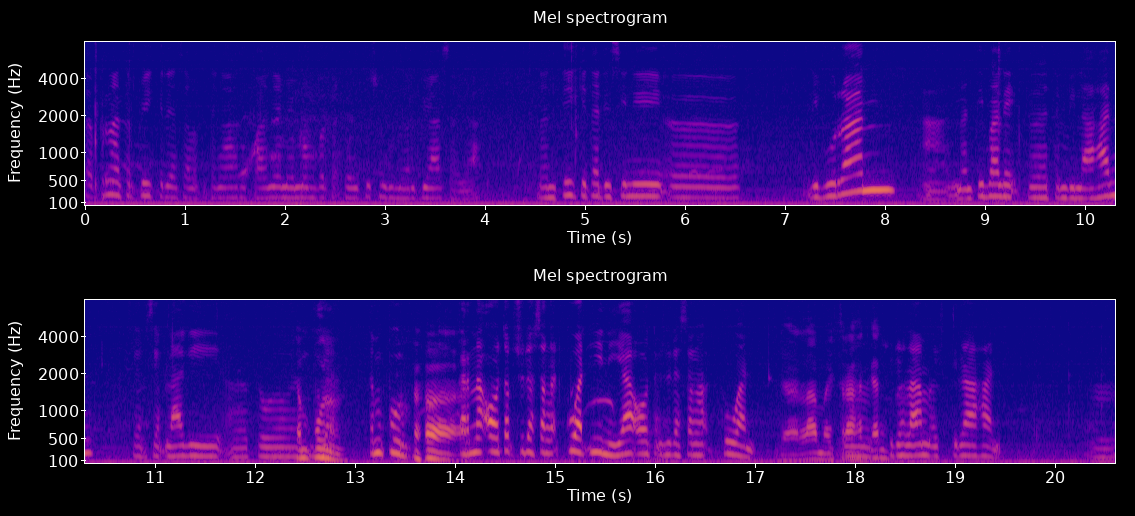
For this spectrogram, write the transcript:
tak pernah terpikir ya sahabat tengah rupanya memang berkat Tuhan itu sungguh luar biasa ya. Nanti kita di sini eh, liburan, nah, nanti balik ke Tembilahan siap-siap lagi eh, ke tempur tempur karena otot sudah sangat kuat ini ya otot sudah sangat kuat udah lama istirahat Hmm, kan Sudah lama istirahat. Hmm.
